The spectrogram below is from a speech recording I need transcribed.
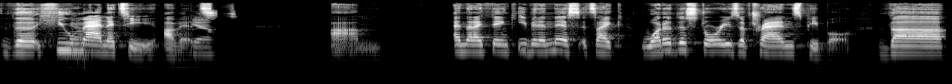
the humanity of it. Yeah. Um, and then I think even in this, it's like, what are the stories of trans people? The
